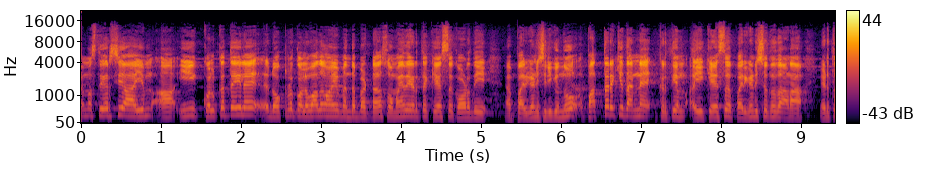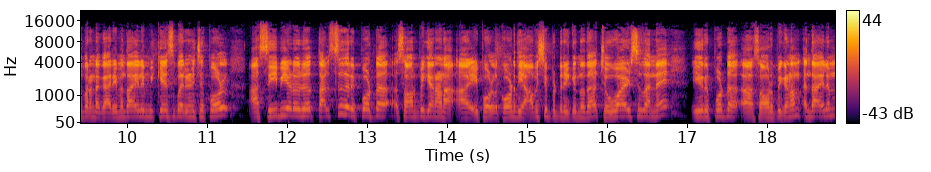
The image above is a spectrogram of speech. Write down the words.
എം എസ് തീർച്ചയായും ഈ കൊൽക്കത്തയിലെ ഡോക്ടർ കൊലപാതകവുമായി ബന്ധപ്പെട്ട് സ്വമേധയെടുത്ത കേസ് കോടതി പരിഗണിച്ചിരിക്കുന്നു. പത്തരയ്ക്ക് തന്നെ കൃത്യം ഈ കേസ് പരിഗണിച്ചെന്നതാണ് എടുത്തു പറയേണ്ട കാര്യം. എന്തായാലും ഈ കേസ് പരിഗണിച്ചപ്പോൾ സി ബി ഐയുടെ ഒരു തത്സിത റിപ്പോർട്ട് സമർപ്പിക്കാനാണ് ഇപ്പോൾ കോടതി ആവശ്യപ്പെട്ടിരിക്കുന്നത്. ചൊവ്വാഴ്ച തന്നെ ഈ റിപ്പോർട്ട് സമർപ്പിക്കണം. എന്തായാലും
